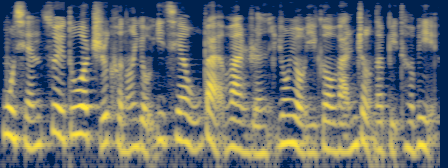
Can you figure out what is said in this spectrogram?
目前最多只可能有一千五百万人拥有一个完整的比特币。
